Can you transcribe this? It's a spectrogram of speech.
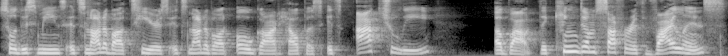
So this means it's not about tears. It's not about, oh God, help us. It's actually about the kingdom suffereth violence,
